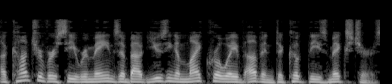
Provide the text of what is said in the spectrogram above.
a controversy remains about using a microwave oven to cook these mixtures.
